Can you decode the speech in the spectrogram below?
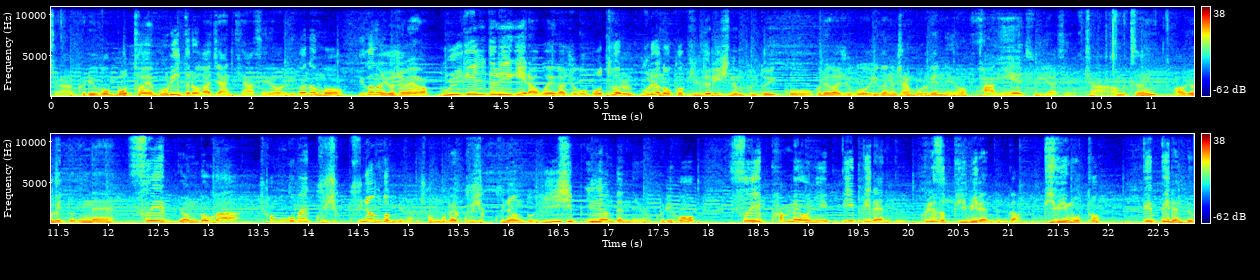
자 그리고 모터에 물이 들어가지 않게 하세요. 이거는 뭐 이거는 요즘에 막 물기 길들이기라고 해가지고 모터를 물에 놓고 길들이시는 분도 있고 그래가지고 이거는 잘 모르겠네요. 화기에 주의하세요. 자 아무튼 어 여기 또 있네. 수입 연도가 1999년도입니다. 1999년도 21년 됐네요. 그리고 수입 판매원이 삐삐랜드. 그래서 비비랜드인가? 비비모터? 삐삐랜드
